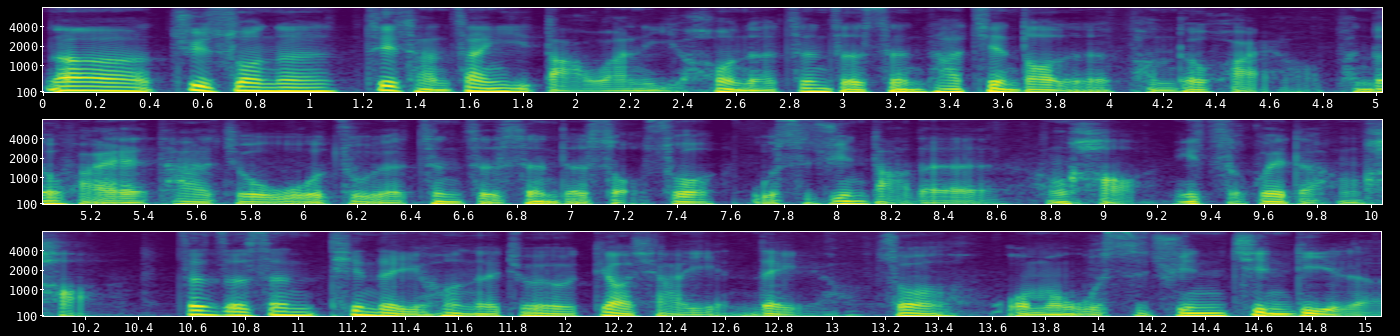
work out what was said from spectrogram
那据说呢，这场战役打完了以后呢，曾泽生他见到了彭德怀，哦，彭德怀他就握住了曾泽生的手，说：“五十军打得很好，你指挥得很好。”曾泽生听了以后呢，就掉下眼泪啊，说：“我们五十军尽力了。”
